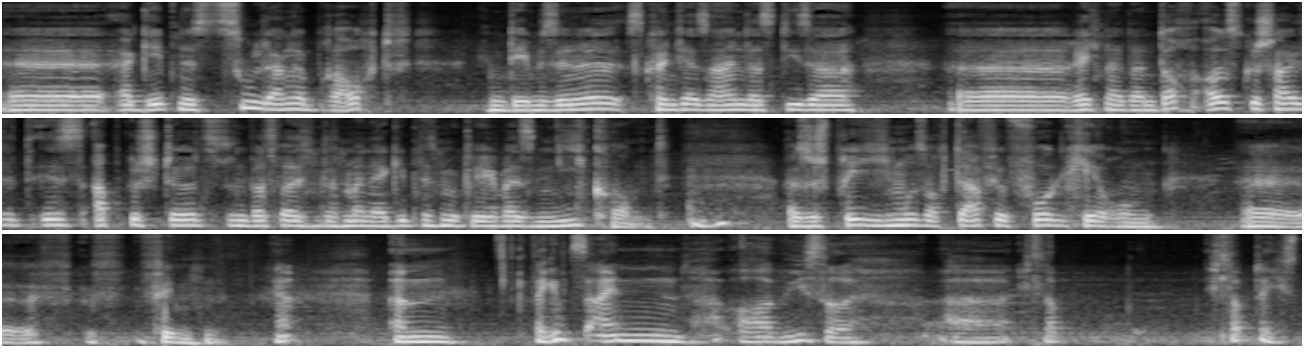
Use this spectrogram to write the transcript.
äh, Ergebnis zu lange braucht. In dem Sinne, es könnte ja sein, dass dieser äh, Rechner dann doch ausgeschaltet ist, abgestürzt und was weiß ich, dass mein Ergebnis möglicherweise nie kommt. Mhm. Also sprich, ich muss auch dafür Vorkehrungen äh, finden. Ja, ähm, da gibt es einen, oh, wie ist er? Äh, ich glaube, ich glaube, der hieß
